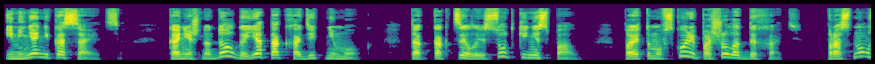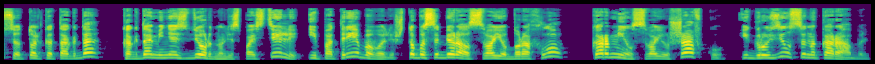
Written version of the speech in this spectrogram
и меня не касается. Конечно, долго я так ходить не мог, так как целые сутки не спал, поэтому вскоре пошел отдыхать. Проснулся только тогда, когда меня сдернули с постели и потребовали, чтобы собирал свое барахло, кормил свою шавку и грузился на корабль.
